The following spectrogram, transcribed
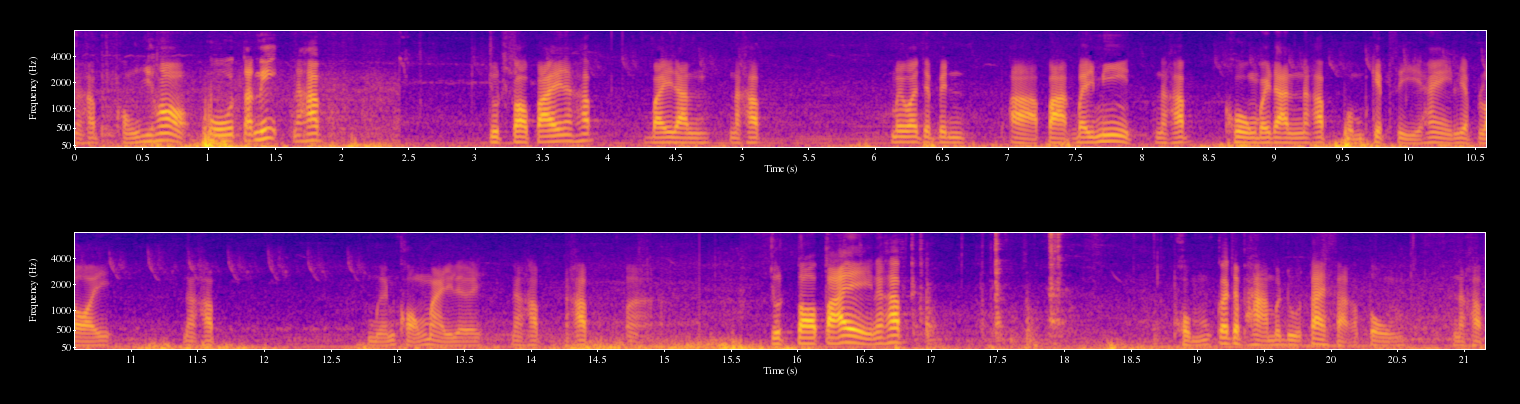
นะครับของยี่ห้อโอตานินะครับ จุดต่อไปนะครับ ใบดันนะครับ ไม่ว่าจะเป็นอ่าปากใบมีดนะครับ โครงใบดันนะครับ ผมเก็บสีให้เรียบร้อยนะครับ เหมือนของใหม่เลยนะครับนะครับจุดต่อไปนะครับ ผมก็จะพามาดูใต้ฝากระโปรงนะครับ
